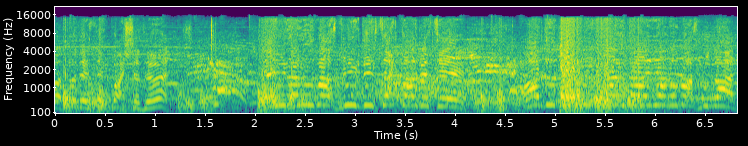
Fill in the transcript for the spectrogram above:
Murat'a destek başladı. Ve inanılmaz bir dirsek darbesi. Ardından bir tane daha inanılmaz bunlar.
